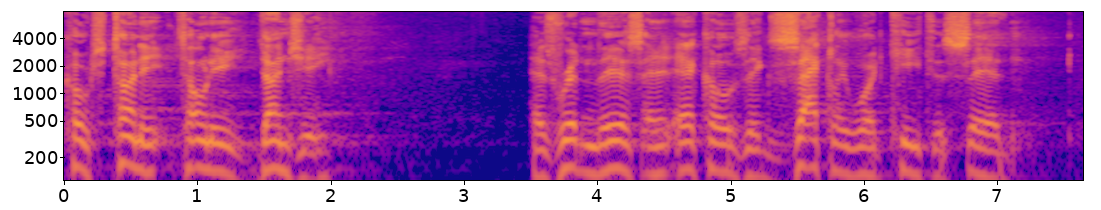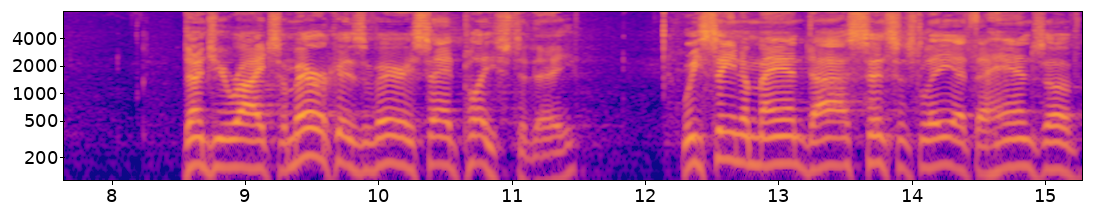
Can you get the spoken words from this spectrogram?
Coach Tony, Tony Dungy has written this, and it echoes exactly what Keith has said. Dungy writes America is a very sad place today. We've seen a man die senselessly at the hands of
